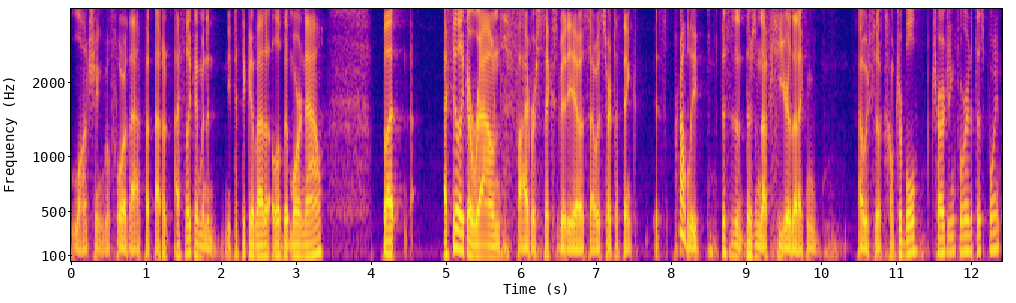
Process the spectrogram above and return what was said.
launching before that, but I don't. I feel like I'm going to need to think about it a little bit more now. But I feel like around five or six videos, I would start to think it's probably this is there's enough here that I can I would feel comfortable charging for it at this point.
